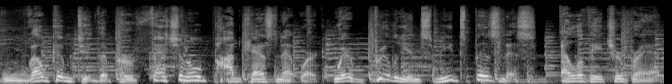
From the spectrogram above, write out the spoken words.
Welcome to the Professional Podcast Network, where brilliance meets business. Elevate your brand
